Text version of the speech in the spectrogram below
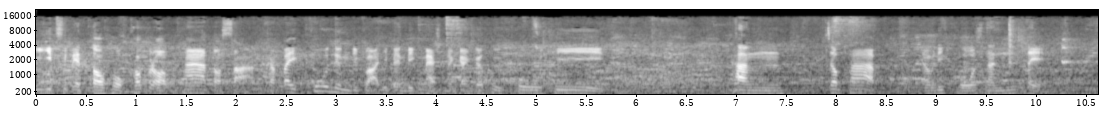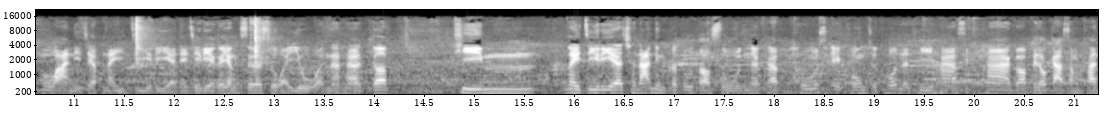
อียิปต์11 ต่อ 6 เข้ากรอบ 5 ต่อ 3 ครับ ไปคู่หนึ่งดีกว่าที่เป็นบิ๊กแมตช์เหมือนกันก็คือคู่ที่ทางเจ้าภาพไอวอรี่โคสต์นั้นเตะเมื่อวานนี้เจอกับไนจีเรียไนจีเรียก็ยังเสื้อสวยอยู่นะฮะ ก็ทีม ไนจีเรียชนะ 1 ประตูต่อศูนย์นะครับทรูสต์เอคองจุดโทษนาที 55 ก็เป็นโอกาสสำคัญ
